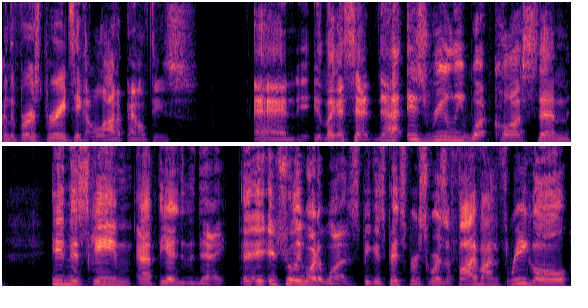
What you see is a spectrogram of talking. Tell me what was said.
in the first period take a lot of penalties. And it, like I said, that is really what costs them in this game at the end of the day. It's really what it was because Pittsburgh scores a five on three goal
